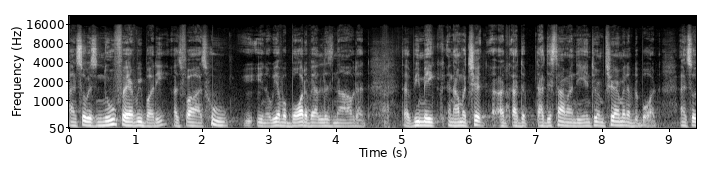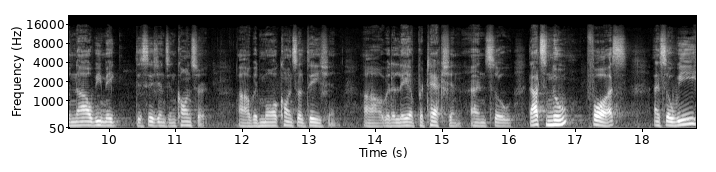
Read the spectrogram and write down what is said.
and so it's new for everybody as far as who, you know, we have a board of elders now that that we make, and I'm a chair, at, at, the, at this time I'm the interim chairman of the board, and so now we make decisions in concert uh, with more consultation, uh, with a layer of protection, and so that's new for us. And so we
